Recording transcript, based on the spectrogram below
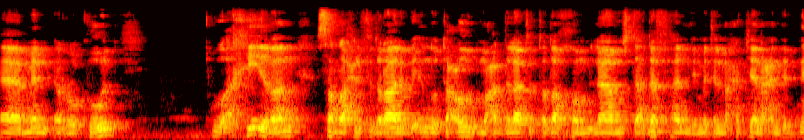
من الركود. وأخيرا صرح الفدرالي بأنه تعود معدلات التضخم لمستهدفها اللي مثل ما حكينا عند 2%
